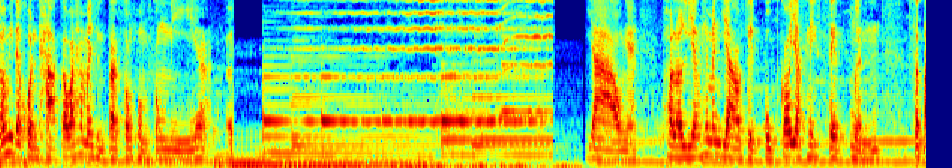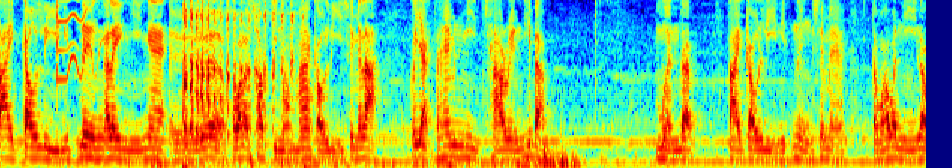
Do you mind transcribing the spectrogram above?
ก็มีแต่คนทักว่าทำไมถึงตัดทรงผมทรงนี้อะ ยาวไงพอเราเลี้ยงให้มันยาวเสร็จปุ๊บก็อยากให้เซ็ตเหมือนสไตล์เกาหลีนิดนึงอะไรอย่างงี้ไงเออ เพราะว่าเราชอบกินมาม่าเกาหลีใช่ไหมล่ะ ก็อยากจะให้มันมีชาเลนที่แบบ เหมือนแบบสไตล์เกาหลีนิดนึงใช่ไหมแต่ว่าวันนี้เรา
